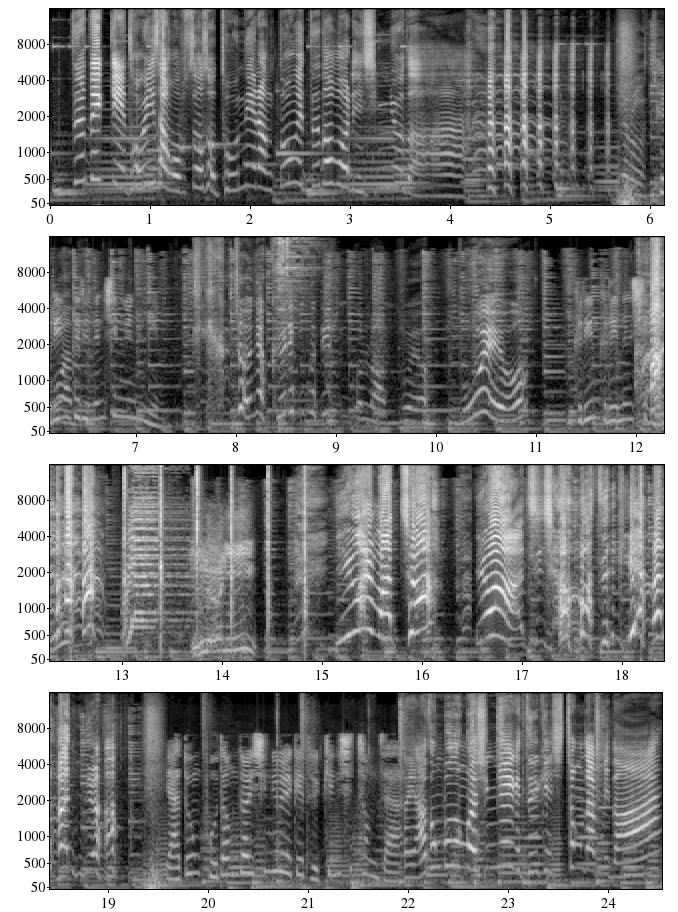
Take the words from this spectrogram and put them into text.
뜯을 게 더 이상 없어서 돈이랑 똥을 뜯어버린 식료다. 그림 그리는 신유님 전혀 그림 그리는 걸로 안 보여. 뭐예요? 그림 그리는 신유 너니 이걸 맞춰? 야, 진짜 어떻게 알았냐? 야동 보덩덜 신유에게 들킨 시청자 나 야동 보는 걸 식료에게 들킨 시청자입니다. 아!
